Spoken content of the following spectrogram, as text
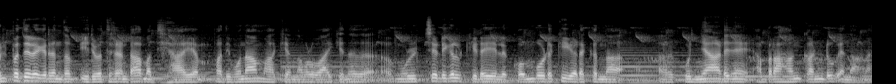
ഉൽപ്പത്തിയുടെ ഗ്രന്ഥം ഇരുപത്തിരണ്ടാം അധ്യായം പതിമൂന്നാം വാക്യം നമ്മൾ വായിക്കുന്നത് മുൾച്ചെടികൾക്കിടയിൽ കൊമ്പൊടുക്കി കിടക്കുന്ന കുഞ്ഞാടിനെ അബ്രഹാം കണ്ടു എന്നാണ്.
